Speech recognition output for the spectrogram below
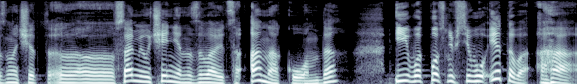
значит, э, сами учения называются «Анаконда». И вот после всего этого ага,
